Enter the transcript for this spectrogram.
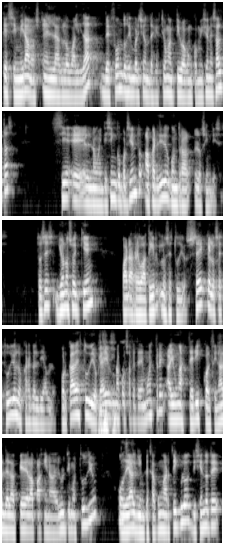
que si miramos en la globalidad de fondos de inversión de gestión activa con comisiones altas, eh, el 95% ha perdido contra los índices. Entonces, yo no soy quien para rebatir los estudios. Sé que los estudios los carga el diablo. Por cada estudio que hay una cosa que te demuestre, hay un asterisco al final de la pie de la página del último estudio o de alguien que sacó un artículo diciéndote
